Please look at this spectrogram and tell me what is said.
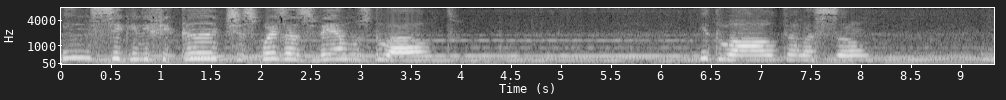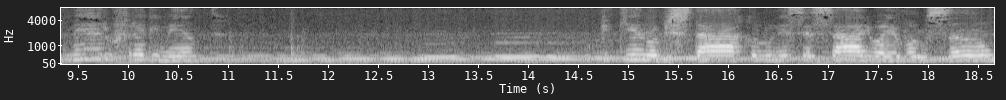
insignificantes, pois as vemos do alto. E do alto elas são um mero fragmento pequeno obstáculo necessário à evolução.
